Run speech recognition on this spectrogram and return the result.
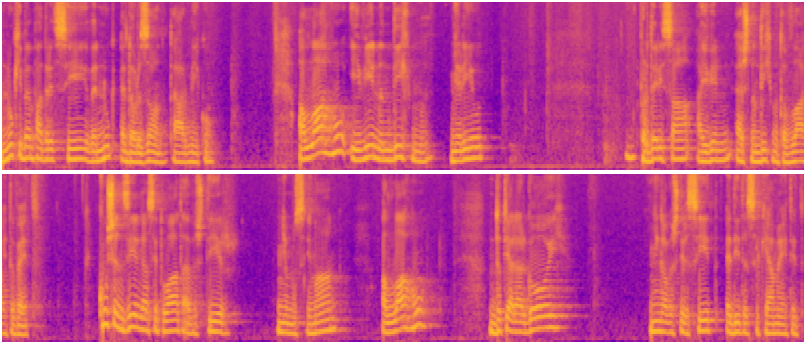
nuk i bën padrejtësi dhe nuk e dorëzon te armiku. Allahu i vjen në ndihmë njeriut përderisa ai vjen është në ndihmë të vëllait të vet. Kush e nxjerr nga situata e vështirë një musliman, Allahu do t'ia largojë një nga vështirësitë e ditës së kiametit.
